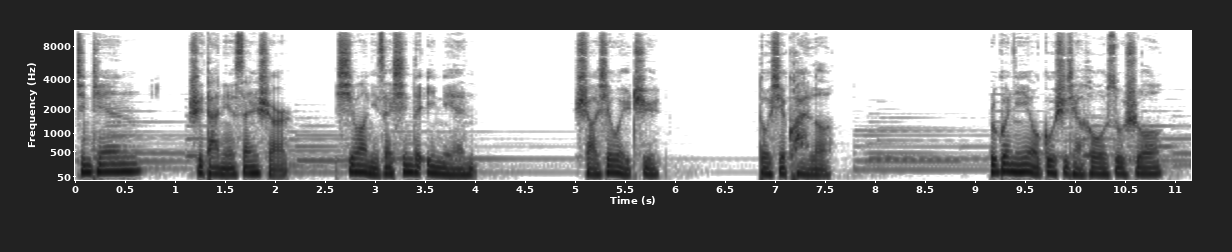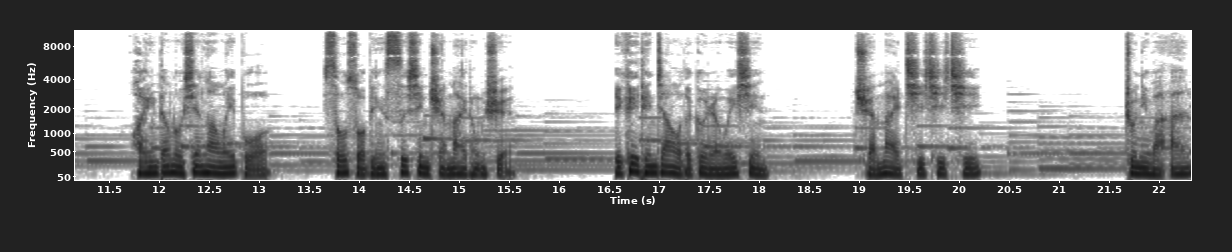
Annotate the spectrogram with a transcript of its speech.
今天是大年三十儿，希望你在新的一年少些委屈，多些快乐。如果你也有故事想和我诉说，欢迎登录新浪微博，搜索并私信全麦同学，也可以添加我的个人微信，全麦七七七。祝你晚安，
